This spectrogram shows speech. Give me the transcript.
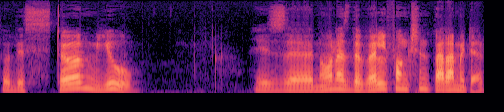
so this term u is uh, known as the well function parameter.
